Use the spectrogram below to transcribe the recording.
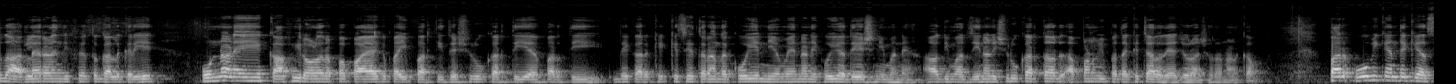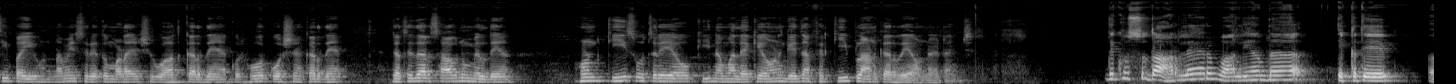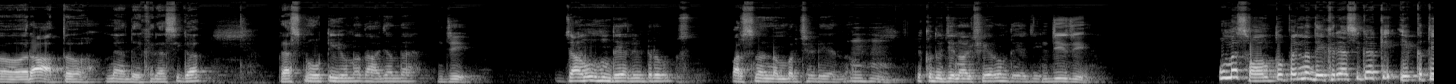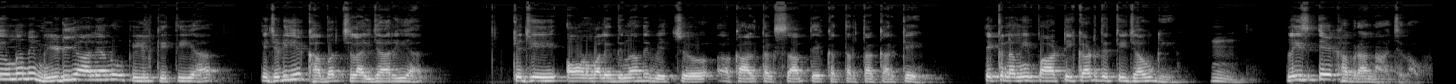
ਸੁਧਾਰ ਲਹਿਰ ਵਾਲਿਆਂ ਦੀ ਫਿਰ ਤੋਂ ਗੱਲ ਕਰੀਏ, ਉਹਨਾਂ ਨੇ ਕਾਫੀ ਰੌਲਾ ਰੱਪਾ ਪਾਇਆ ਕਿ ਭਾਈ ਭਰਤੀ ਤੇ ਸ਼ੁਰੂ ਕਰਤੀ ਹੈ, ਭਰਤੀ ਦੇ ਕਰਕੇ ਕਿਸੇ ਤਰ੍ਹਾਂ ਦਾ ਕੋਈ ਨਿਯਮ ਇਹਨਾਂ ਨੇ ਕੋਈ ਆਦੇਸ਼ ਨਹੀਂ ਮੰਨਿਆ। ਆਪਦੀ ਮਰਜ਼ੀ ਨਾਲ ਹੀ ਸ਼ੁਰੂ ਕਰਤਾ ਔਰ ਆਪਾਂ ਨੂੰ ਵੀ ਪਤਾ ਕਿ ਚੱਲ ਰਿਹਾ ਜੋਰਾਂ ਸ਼ੋਰਾਂ ਨਾਲ ਕੰਮ। ਪਰ ਉਹ ਵੀ ਕਹਿੰਦੇ ਕਿ ਅਸੀਂ ਭਾਈ ਹੁਣ ਨਵੇਂ ਸਿਰੇ ਤੋਂ ਮਾੜਾ ਜਿਹਾ ਸ਼ੁਰੂਆਤ ਕਰਦੇ ਹਾਂ ਕੁਝ ਹੋਰ ਕੋਸ਼ਿਸ਼ਾਂ ਕਰਦੇ ਹਾਂ, ਜਥੇਦਾਰ ਸਾਹਿਬ ਨੂੰ ਮਿਲਦੇ ਹਾਂ। ਹੁਣ ਕੀ ਸੋਚ ਰਹੇ ਆ ਉਹ, ਕੀ ਨਵਾਂ ਲੈ ਕੇ ਆਉਣਗੇ ਜਾਂ ਫਿਰ ਕੀ ਪਲਾਨ ਕਰ ਰਹੇ ਆ ਉਹਨਾਂ ਟਾਈਮ 'ਚ? ਦੇਖੋ, ਸੁਧਾਰ ਲਹਿਰ ਵਾਲਿਆਂ ਦਾ ਇੱਕ ਤੇ ਰਾਤ ਮੈਂ ਦੇਖ ਰਿਹਾ ਸੀਗਾ। ਪ੍ਰੈਸ ਨੋਟ ਹੀ ਉਹਨਾਂ ਦਾ ਆ ਜਾਂਦਾ ਹੈ। ਜੀ। ਜਾਣੂ ਹੁੰਦੇ ਆ ਲੀਡਰ ਪਰਸਨਲ ਨੰਬਰ ਜਿਹੜੇ ਆ ਨਾ ਇੱਕ ਦੂਜੇ ਨਾਲ ਸ਼ੇਅਰ ਹੁੰਦੇ ਆ ਜੀ। ਜੀ ਜੀ। ਉਹ ਮੈਂ ਸੌਣ ਤੋਂ ਪਹਿਲਾਂ ਦੇਖ ਰਿਹਾ ਸੀਗਾ ਕਿ ਇੱਕ ਤੇ ਉਹਨਾਂ ਨੇ ਮੀਡੀਆ ਵਾਲਿਆਂ ਨੂੰ ਅਪੀਲ ਕੀਤੀ ਆ ਕਿ ਜਿਹੜੀ ਇਹ ਖਬਰ ਚਲਾਈ ਜਾ ਰਹੀ ਆ ਕਿ ਜੀ ਆਉਣ ਵਾਲੇ ਦਿਨਾਂ ਦੇ ਵਿੱਚ ਅਕਾਲ ਤਖਤ ਸਾਹਿਬ ਤੇ ਇਕੱਤਰਤਾ ਕਰਕੇ ਇੱਕ ਨਵੀਂ ਪਾਰਟੀ ਕੱਢ ਦਿੱਤੀ ਜਾਊਗੀ। ਹੂੰ। ਪਲੀਜ਼ ਇਹ ਖਬਰਾਂ ਨਾ ਚਲਾਓ।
